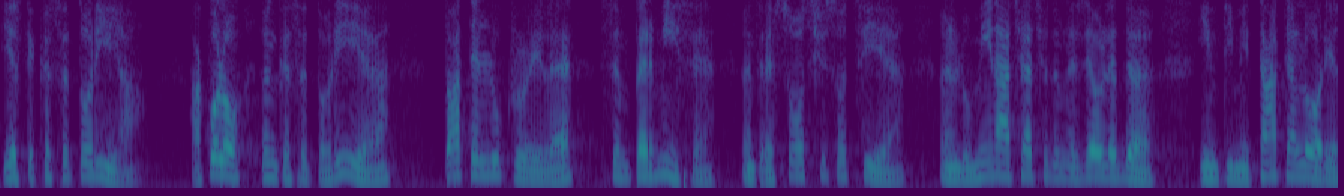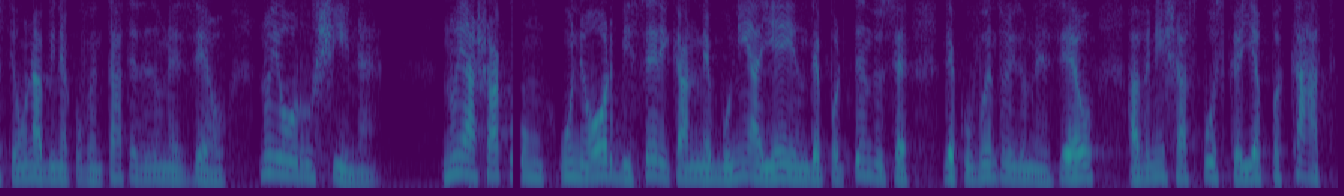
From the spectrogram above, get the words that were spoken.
este căsătoria. Acolo, în căsătorie, toate lucrurile sunt permise între soț și soție în lumina a ceea ce Dumnezeu le dă, intimitatea lor este una binecuvântată de Dumnezeu. Nu e o rușine. Nu e așa cum uneori biserica în nebunia ei, îndepărtându-se de cuvântul lui Dumnezeu, a venit și a spus că e păcat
